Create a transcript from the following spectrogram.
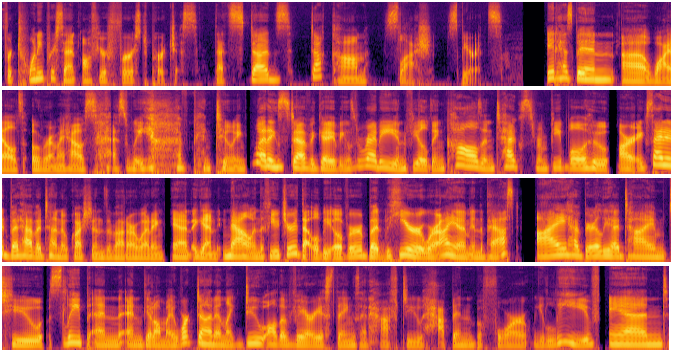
for 20% off your first purchase. That's studs.com slash spirits. It has been uh, wild over at my house as we have been doing wedding stuff and getting things ready and fielding calls and texts from people who are excited but have a ton of questions about our wedding. And again, now in the future, that will be over. But here, where I am in the past, I have barely had time to sleep and and get all my work done and like do all the various things that have to happen before we leave. And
